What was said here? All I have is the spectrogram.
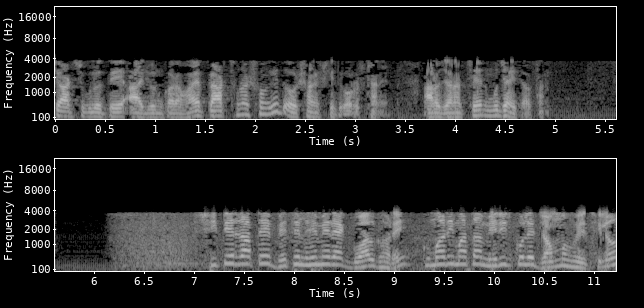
চার্চগুলোতে আয়োজন করা হয় প্রার্থনা, সংগীত ও সাংস্কৃতিক অনুষ্ঠানে। আরও জানাচ্ছেন মুজাহিদ হাসান। শীতের রাতে বেথেলহেমের এক গোয়ালঘরে কুমারী মাতা মেরির কোলে জন্ম হয়েছিল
